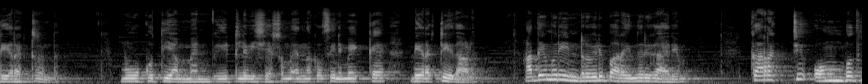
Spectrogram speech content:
ഡയറക്ടറുണ്ട് മൂക്കുത്തി അമ്മൻ വീട്ടിലെ വിശേഷം എന്നൊക്കെ സിനിമയൊക്കെ ഡയറക്റ്റ് ചെയ്ത ആൾ അദ്ദേഹം ഒരു ഇന്റർവ്യൂവിൽ പറയുന്നൊരു കാര്യം കറക്റ്റ് ഒമ്പത്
